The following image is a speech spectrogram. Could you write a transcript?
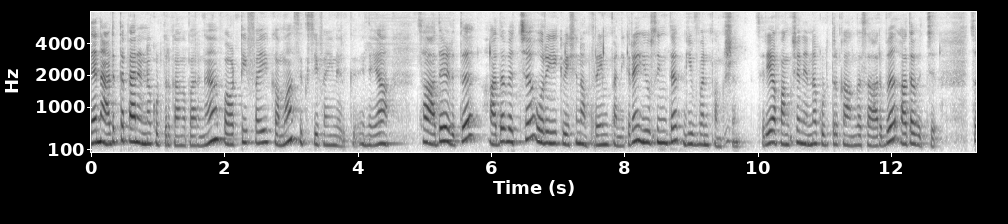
தென் அடுத்த பேர் என்ன கொடுத்துருக்காங்க பாருங்கள் ஃபார்ட்டி ஃபைவ் கமா சிக்ஸ்டி ஃபைவ்னு இருக்குது இல்லையா? ஸோ அதை எடுத்து அதை வச்சு ஒரு ஈக்குவேஷன் நான் ஃப்ரேம் பண்ணிக்கிறேன் யூஸிங் த கிவன் ஃபங்க்ஷன் சரியா? ஃபங்க்ஷன் என்ன கொடுத்துருக்காங்க சார்பு? அதை வச்சு. ஸோ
